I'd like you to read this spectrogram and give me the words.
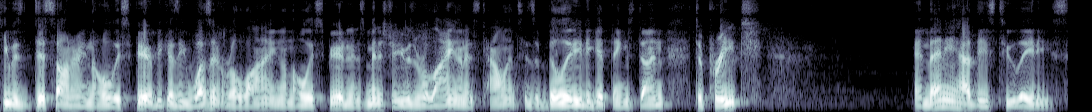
he was dishonoring the Holy Spirit because he wasn't relying on the Holy Spirit in his ministry. He was relying on his talents, his ability to get things done, to preach. And then he had these two ladies.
